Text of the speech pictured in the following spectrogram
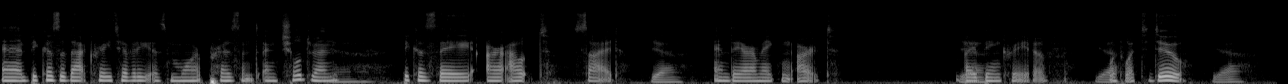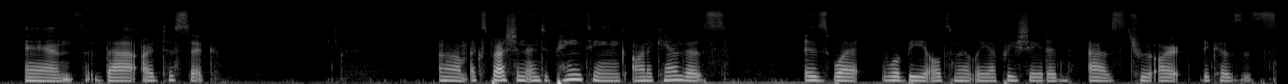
And because of that, creativity is more present in children yeah. because they are outside Yeah. and they are making art by being creative yeah. with what to do. yeah. And that artistic um, expression into painting on a canvas is what will be ultimately appreciated as true art because it's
